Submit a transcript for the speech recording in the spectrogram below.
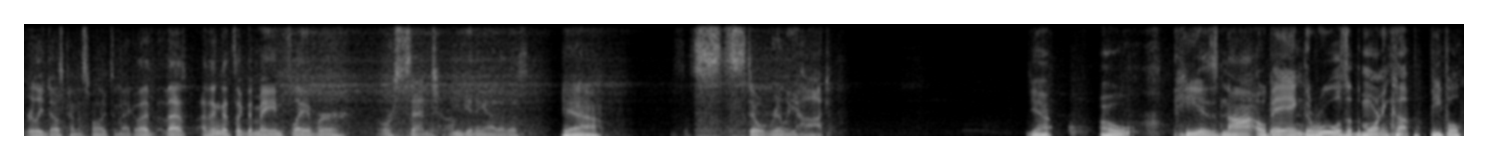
really does kind of smell like tobacco. That, that I think that's like the main flavor or scent I'm getting out of this. yeah, It's still really hot. yeah. Oh, he is not obeying the rules of the morning cup, people.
